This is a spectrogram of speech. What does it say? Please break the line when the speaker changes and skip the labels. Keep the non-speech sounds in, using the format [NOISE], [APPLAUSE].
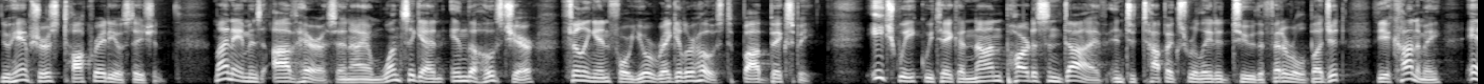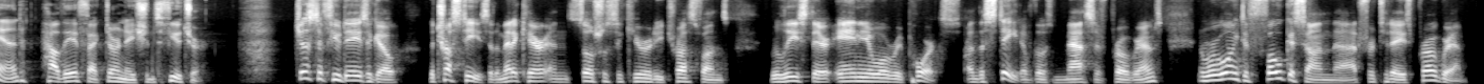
New Hampshire's talk radio station. My name is Av Harris, and I am once again in the host chair, filling in for your regular host, Bob Bixby. Each week, we take a nonpartisan dive into topics related to the federal budget, the economy, and how they affect our nation's future. Just a few days ago, the trustees of the Medicare and Social Security trust funds released their annual reports on the state of those massive programs. And we're going to focus on that for today's program.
